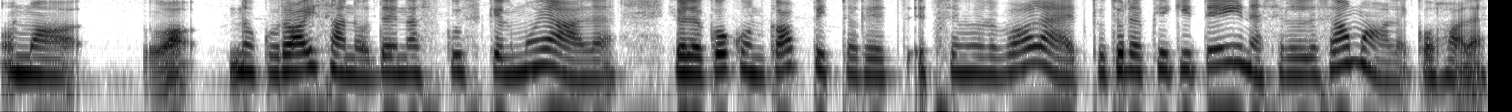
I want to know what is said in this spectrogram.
oma nagu raisanud ennast kuskil mujale, ei ole kogunud kapitali, et, et see ei ole vale, et kui tuleb keegi teine sellele samale kohale,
